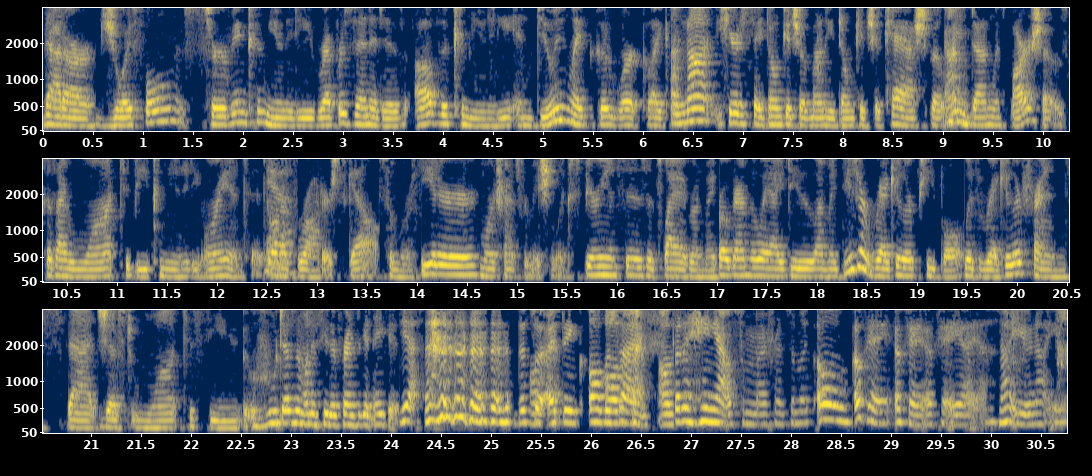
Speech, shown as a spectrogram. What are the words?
that are joyful, serving community, representative of the community, and doing like good work. Like I'm not here to say don't get your money, don't get your cash, but I'm mm-hmm. done with bar shows because I want to be community oriented on a broader scale. So more theater, more transformational experiences. It's why I run my program the way I do. I'm like, these are regular people with regular friends that just want to see who doesn't want to see their friends get naked? Yeah, that's All what the I think all the All the time. time. All- But I hang out with some of my friends. I'm like, oh, okay, okay, okay, yeah, yeah. Not you, not you.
